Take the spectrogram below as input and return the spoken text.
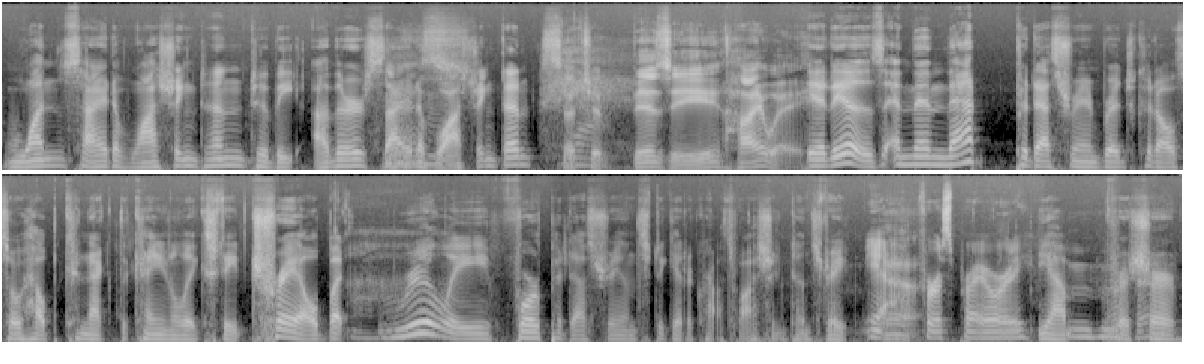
one side of Washington to the other side of Washington. Such a busy highway. It is. And then that pedestrian bridge could also help connect the Cuyuna Lake State Trail, but ah. really for pedestrians to get across Washington Street. Yeah, Yeah. First priority. Yeah, mm-hmm. for Okay. sure.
